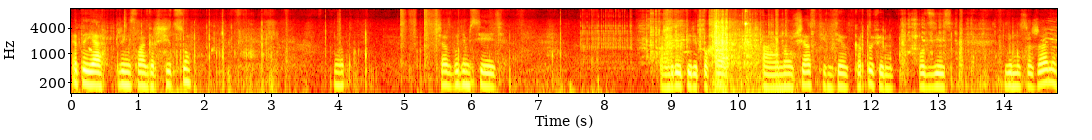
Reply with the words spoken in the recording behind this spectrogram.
Это я принесла горчицу. Вот. Сейчас будем сеять. Андрей перепахал а на участке, где картофель, вот здесь, где мы сажали,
